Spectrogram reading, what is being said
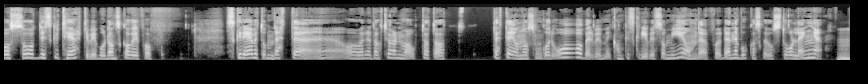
Og så diskuterte vi hvordan skal vi få skrevet om dette, og redaktøren var opptatt av at dette er jo noe som går over, vi kan ikke skrive så mye om det, for denne boka skal jo stå lenge. Mm.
